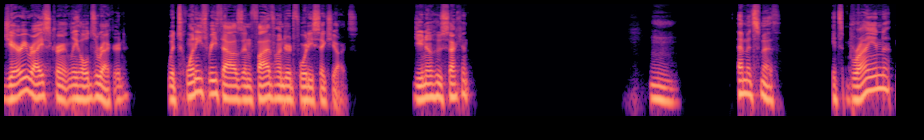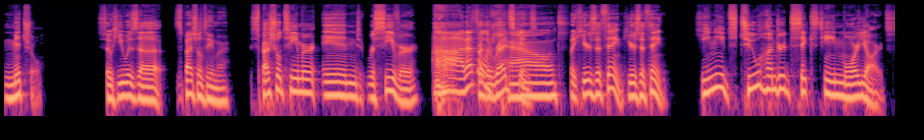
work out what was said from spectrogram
Jerry Rice currently holds the record with 23,546 yards. Do you know who's second? Hmm. Emmitt Smith, It's Brian Mitchell. So he was a special teamer. special teamer and receiver. Ah, that's For the Redskins. Count. But here's the thing here's the thing he needs 216 more yards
